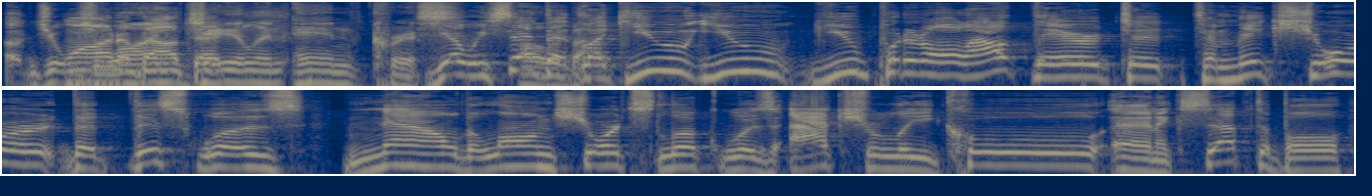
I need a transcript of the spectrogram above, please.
uh, Juwan, about Jalen and Chris? Yeah, we said that. About. Like you, you, you put it all out there to to make sure that this was now the long shorts look was actually cool and acceptable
